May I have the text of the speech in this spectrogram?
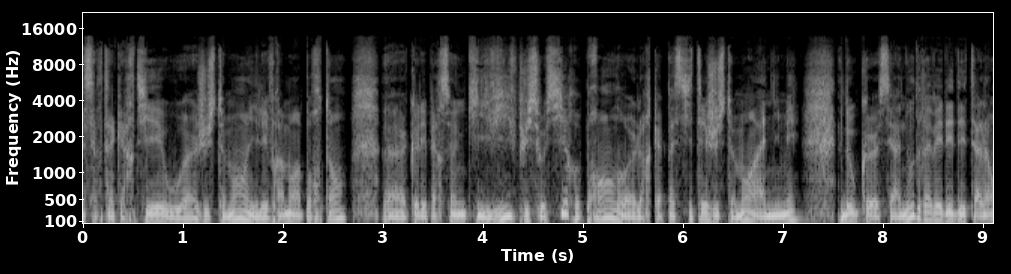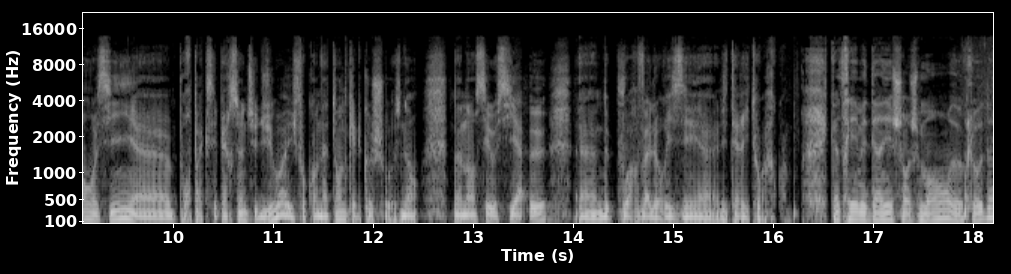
Certains quartiers où euh, justement, il est vraiment important euh, que les personnes qui y vivent puissent aussi reprendre leur capacité justement à animer. Donc euh, c'est à nous de révéler des talents aussi pour pas que ces personnes se disent ouais, il faut qu'on attende quelque chose. Non, non, non, c'est aussi à eux de pouvoir valoriser les territoires. Quoi. Quatrième et dernier changement, Claude?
